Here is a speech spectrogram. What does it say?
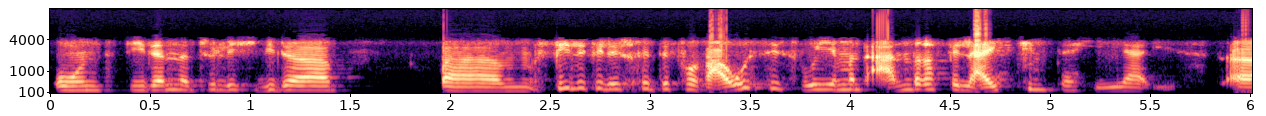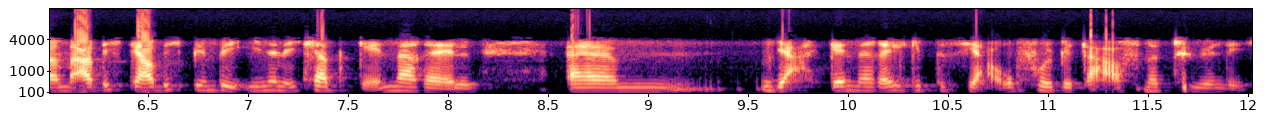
und die dann natürlich wieder ähm, viele, viele Schritte voraus ist, wo jemand anderer vielleicht hinterher ist. Ähm, aber ich glaube, ich bin bei Ihnen, ich glaube generell, ähm, ja, generell gibt es ja Aufholbedarf natürlich.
